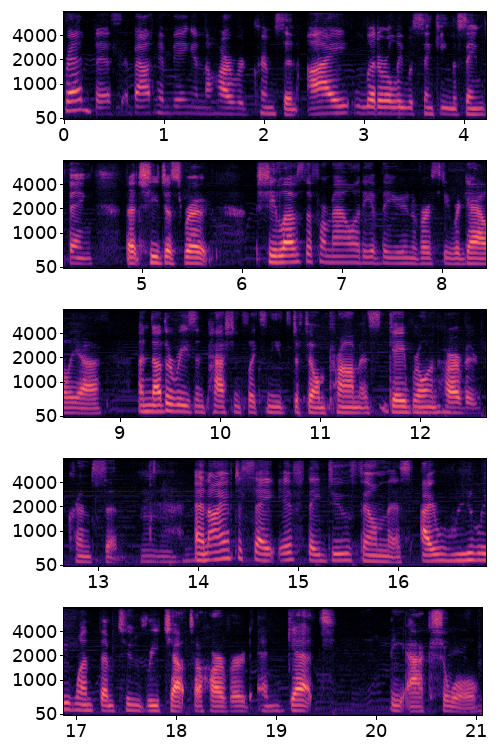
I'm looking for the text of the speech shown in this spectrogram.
read this about him being in the harvard crimson i literally was thinking the same thing that she just wrote she loves the formality of the university regalia another reason Passionflix needs to film promise gabriel and harvard crimson Mhm. and i have to say if they do film this i really want them to reach out to harvard and get the actual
